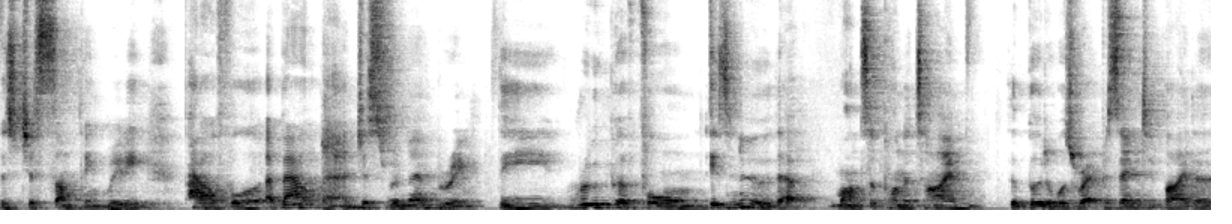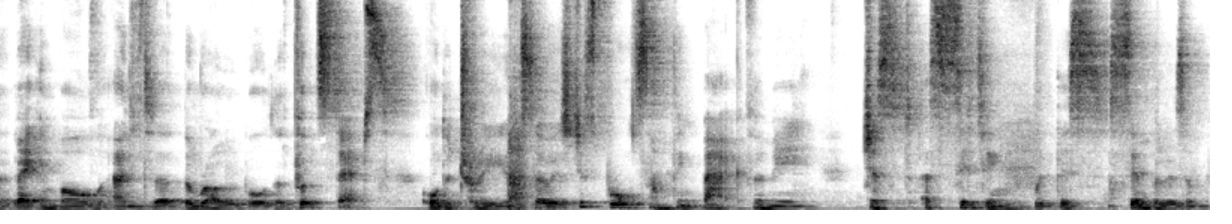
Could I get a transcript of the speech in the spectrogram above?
there's just something really powerful about that. And just remembering the Rupa form is new, that once upon a time the Buddha was represented by the begging bowl and the, the robe or the footsteps or the tree. And so it's just brought something back for me, just a sitting with this symbolism.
